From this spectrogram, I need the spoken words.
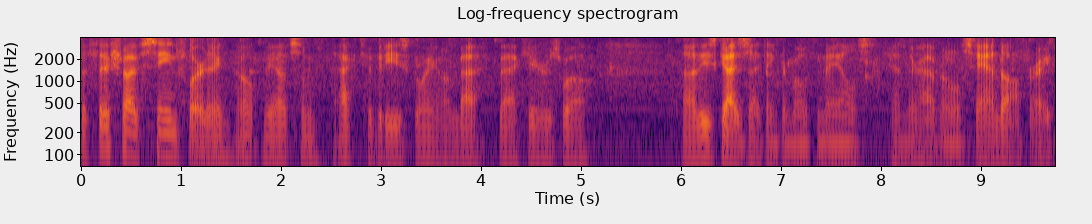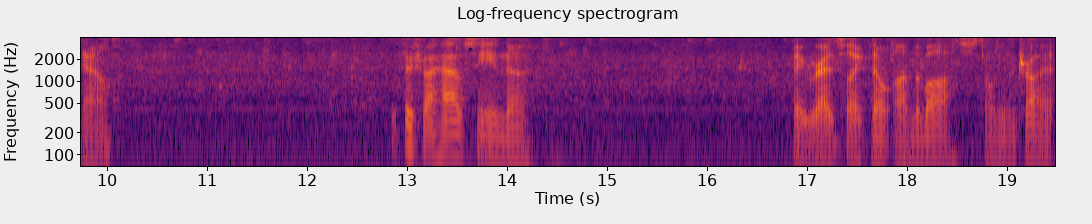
The fish I've seen flirting. Oh, we have some activities going on back back here as well. Uh, these guys, I think, are both males, and they're having a little standoff right now. The fish I have seen, uh, Big Red's like, no, I'm the boss. Don't even try it.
